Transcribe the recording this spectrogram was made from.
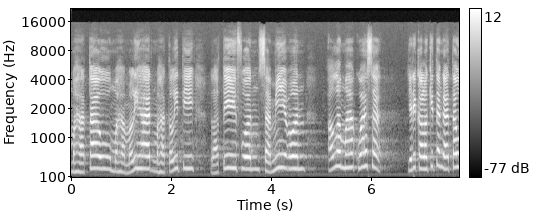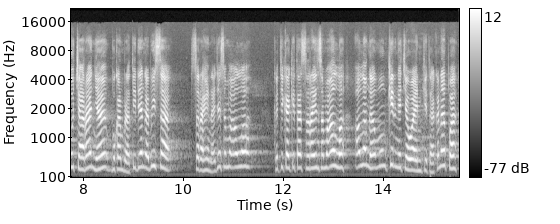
maha tahu, maha melihat, maha teliti, latifun, sami'un. Allah maha kuasa. Jadi kalau kita nggak tahu caranya bukan berarti dia nggak bisa. Serahin aja sama Allah. Ketika kita serahin sama Allah, Allah nggak mungkin ngecewain kita. Kenapa?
